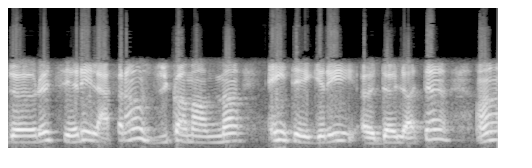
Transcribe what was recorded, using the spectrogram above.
de retirer la France du commandement intégré euh, de l'OTAN. Hein,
